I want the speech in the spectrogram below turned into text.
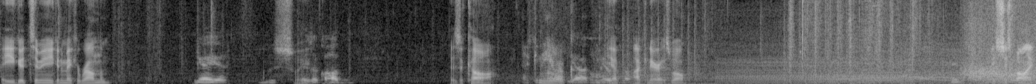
Are you good, Timmy? Are you gonna make it around them? Yeah, yeah. Sweet. There's a car there. There's a car. I can hear a Yeah, I can hear Yep, it. I can hear it as well. It's just behind.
